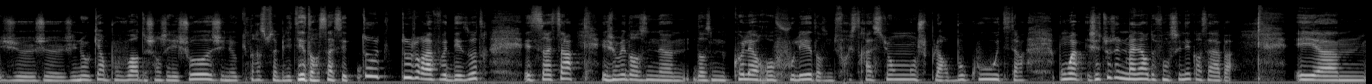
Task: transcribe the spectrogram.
je, je, n'ai aucun pouvoir de changer les choses, je n'ai aucune responsabilité dans ça, c'est toujours la faute des autres, et c'est ça. Et je me mets dans une, dans une colère refoulée, dans une frustration, je pleure beaucoup, etc. Bon bref, j'ai toute une manière de fonctionner quand ça va pas. Et, euh,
